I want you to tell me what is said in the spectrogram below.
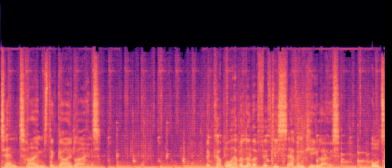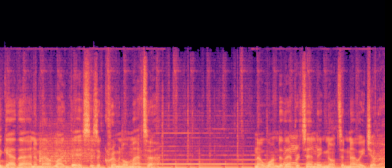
10 times the guidelines. The couple have another 57 kilos. Altogether, an amount like this is a criminal matter. No wonder they're pretending not to know each other.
